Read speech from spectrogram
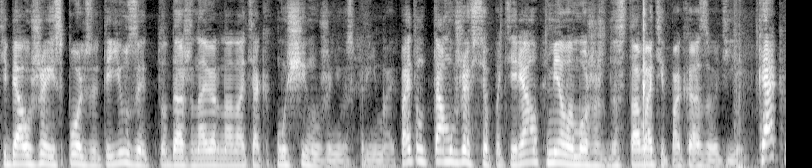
тебя уже использует и юзает, то даже, наверное, она тебя как мужчину уже не воспринимает. Поэтому там уже все потерял, смело можешь доставать и показывать ей. Как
